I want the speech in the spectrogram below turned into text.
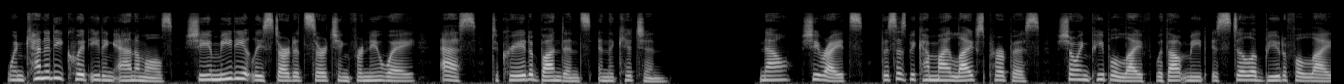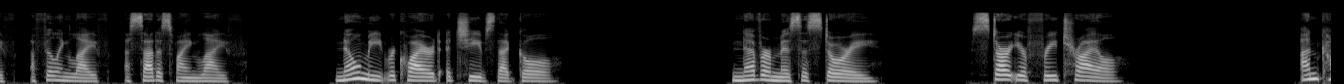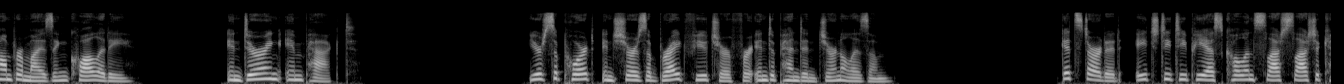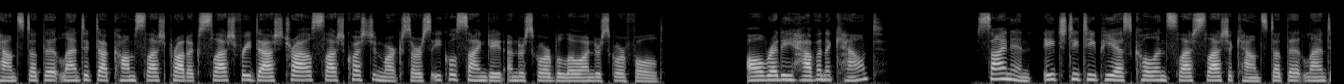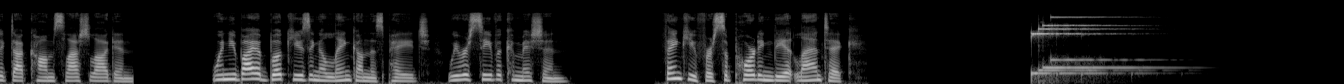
When Kennedy quit eating animals, she immediately started searching for new ways to create abundance in the kitchen. Now, she writes, this has become my life's purpose, showing people life without meat is still a beautiful life, a filling life, a satisfying life. No meat required achieves that goal. Never miss a story. Start your free trial. Uncompromising quality. Enduring impact. Your support ensures a bright future for independent journalism. Get started, https colon slash slash accounts.theatlantic.com slash products slash free dash trial slash question mark source equals sign gate underscore below underscore fold. Already have an account? Sign in, https colon slash slash accounts.theatlantic.com slash login. When you buy a book using a link on this page, we receive a commission. Thank you for supporting The Atlantic.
